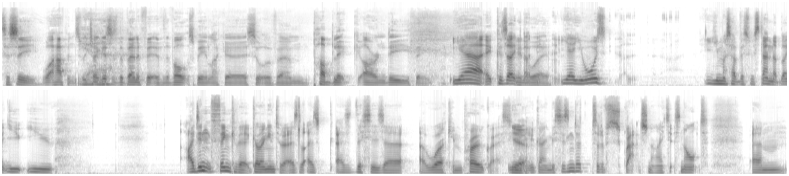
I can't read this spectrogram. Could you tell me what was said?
to see what happens, which I guess is the benefit of the Vault's being like a sort of um, public R and D thing. Yeah, because I In a way. yeah, you always you must have this with stand up. Like you you, I didn't think of it going into it as as as this is a, a work in progress. You know, Yeah. you're going. This isn't a sort of scratch night. It's not. Um,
